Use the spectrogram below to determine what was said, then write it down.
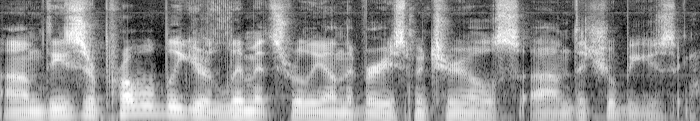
um, these are probably your limits really on the various materials um, that you'll be using.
